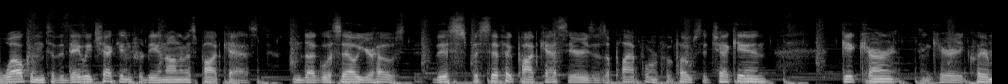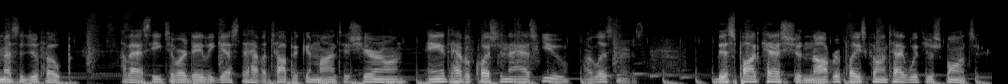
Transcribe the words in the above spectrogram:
Welcome to the daily check in for the Anonymous Podcast. I'm Douglas L., your host. This specific podcast series is a platform for folks to check in, get current, and carry a clear message of hope. I've asked each of our daily guests to have a topic in mind to share on and to have a question to ask you, our listeners. This podcast should not replace contact with your sponsor,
